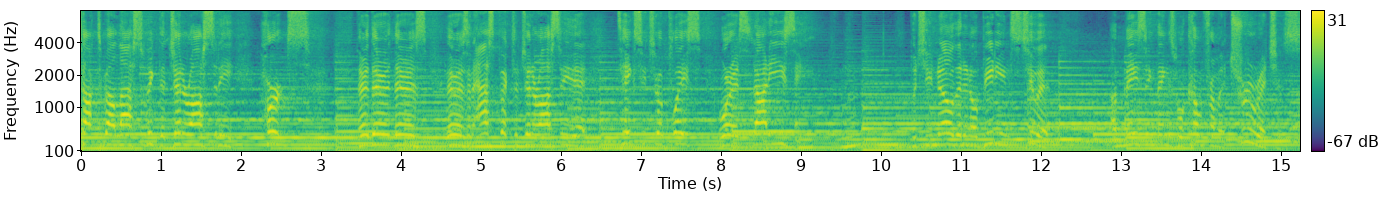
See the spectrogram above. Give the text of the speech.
talked about last week, that generosity hurts. There, there, there, is, there is an aspect of generosity that takes you to a place where it's not easy. But you know that in obedience to it, amazing things will come from it. True riches,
